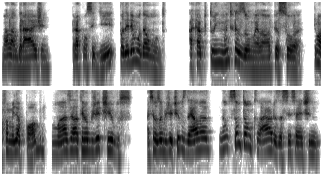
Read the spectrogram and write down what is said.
malandragem para conseguir, poderia mudar o mundo. A Capitu, em muito resumo, ela é uma pessoa de uma família pobre, mas ela tem objetivos. Assim, os objetivos dela não são tão claros assim se a gente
